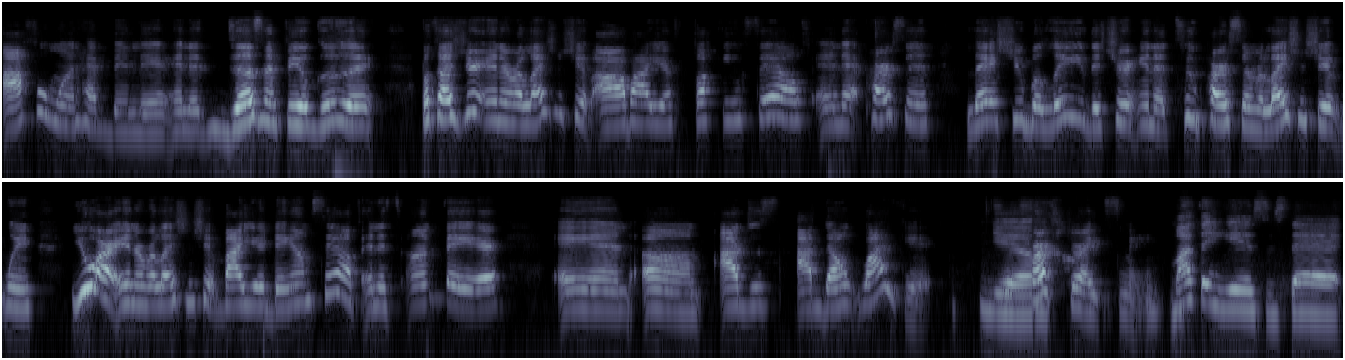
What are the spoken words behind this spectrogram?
i for one have been there and it doesn't feel good because you're in a relationship all by your fucking self and that person lets you believe that you're in a two person relationship when you are in a relationship by your damn self and it's unfair and um i just i don't like it it Yeah. frustrates me My thing is, is that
